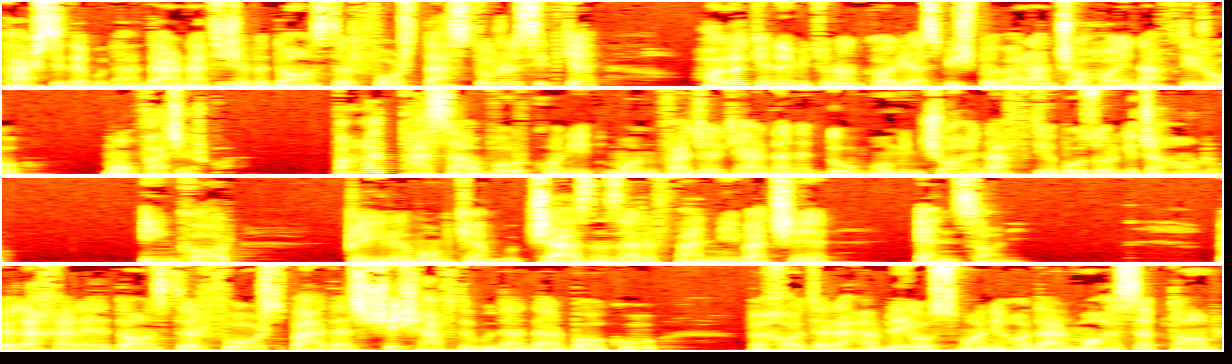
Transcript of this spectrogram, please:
ترسیده بودند. در نتیجه به دانستر فورس دستور رسید که حالا که نمی‌تونن کاری از پیش ببرن چاهای نفتی رو منفجر کنن. فقط تصور کنید منفجر کردن دومین چاه نفتی بزرگ جهان رو. این کار غیر ممکن بود چه از نظر فنی و چه انسانی. بالاخره دانستر فورس بعد از شش هفته بودن در باکو به خاطر حمله عثمانی ها در ماه سپتامبر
